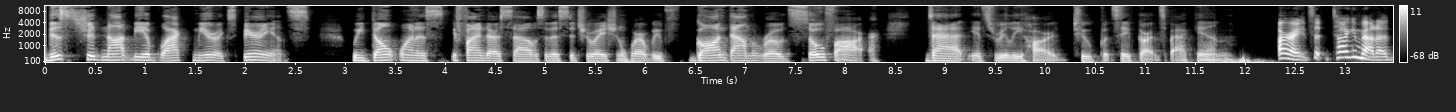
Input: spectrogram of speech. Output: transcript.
This should not be a Black Mirror experience. We don't want to find ourselves in a situation where we've gone down the road so far that it's really hard to put safeguards back in. All right. So, talking about a,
